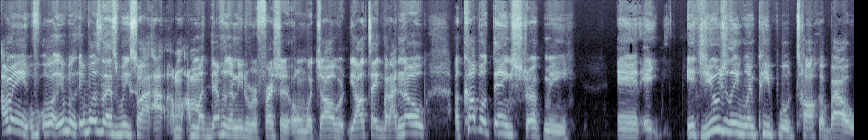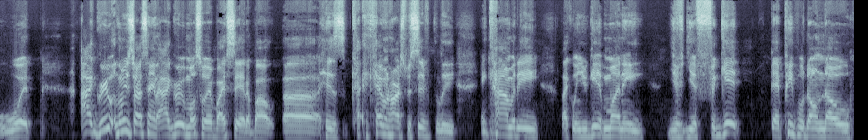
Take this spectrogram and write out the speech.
I mean, well, it was it was last week, so I, I, I'm I'm definitely gonna need a refresher on what y'all y'all take. But I know a couple things struck me, and it it's usually when people talk about what I agree. with Let me start saying I agree with most of what everybody said about uh his Kevin Hart specifically in comedy. Like when you get money, you you forget that people don't know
